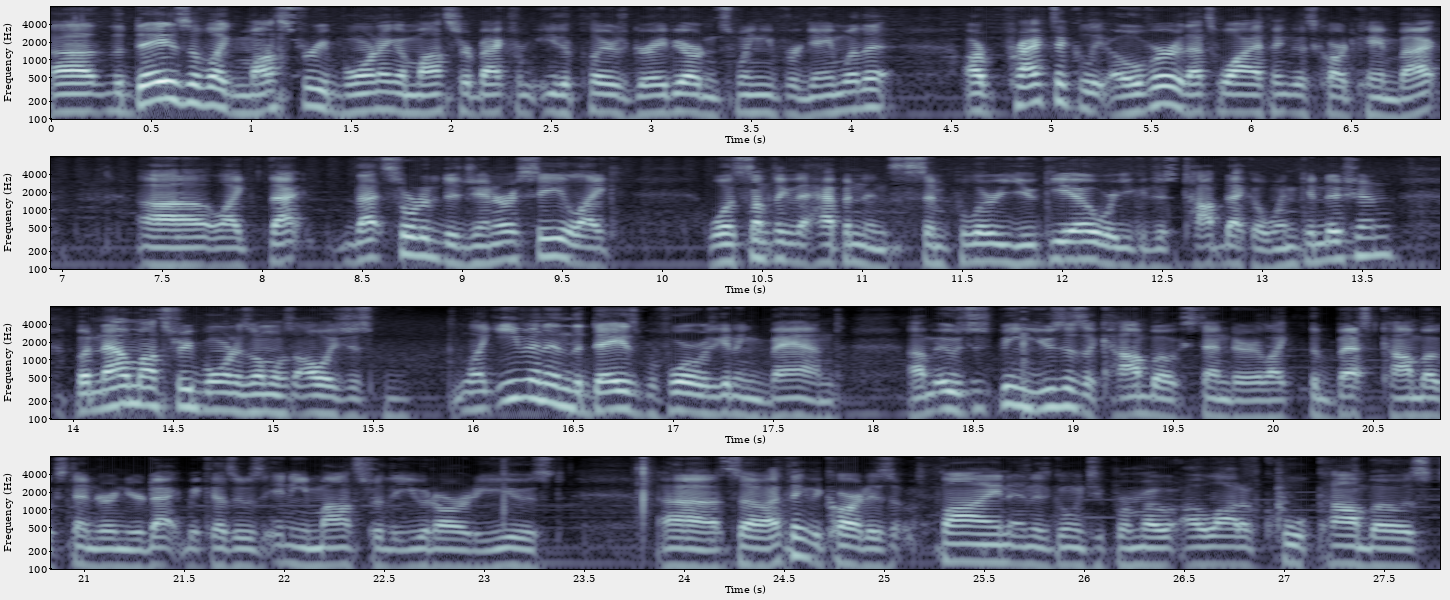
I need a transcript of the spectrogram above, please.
Uh, the days of like monster reborning a monster back from either player's graveyard and swinging for game with it are practically over. That's why I think this card came back. Uh, like that that sort of degeneracy, like was something that happened in simpler Yu-Gi-Oh! where you could just top deck a win condition. But now Monster Reborn is almost always just, like even in the days before it was getting banned, um, it was just being used as a combo extender, like the best combo extender in your deck because it was any monster that you had already used. Uh, so I think the card is fine and is going to promote a lot of cool combos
